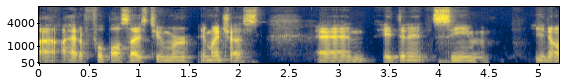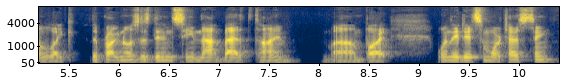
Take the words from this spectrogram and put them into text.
uh, i had a football sized tumor in my chest and it didn't seem you know like the prognosis didn't seem that bad at the time um, but when they did some more testing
